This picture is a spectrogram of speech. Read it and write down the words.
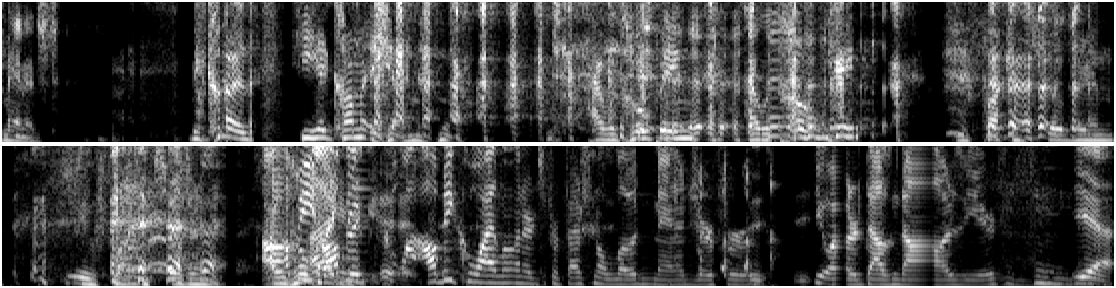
managed because he had come. Yeah, I. I was hoping I was hoping you fucking children. You fucking children. I was I'll be, hoping- I'll, be, think- Kawhi- I'll be Kawhi Leonard's professional load manager for uh, a few hundred thousand dollars a year. Yeah.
